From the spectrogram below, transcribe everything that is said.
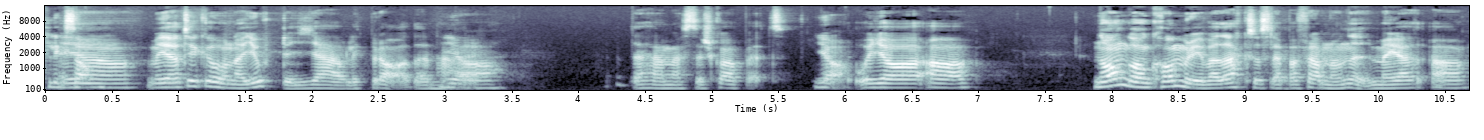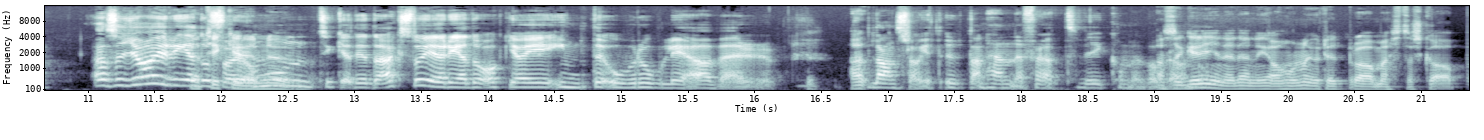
liksom... Ja, men jag tycker hon har gjort det jävligt bra den här, ja, det här mästerskapet. ja. Och jag, ja. Någon gång kommer det ju vara dags att släppa fram någon ny men jag, ja. Alltså jag är redo Jag för, om nu- hon tycker att det är dags, då är jag redo och jag är inte orolig över Att- landslaget utan henne för att vi kommer vara Alltså bra. grejen är den, ja hon har gjort ett bra mästerskap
